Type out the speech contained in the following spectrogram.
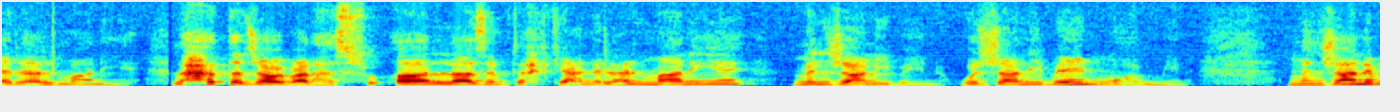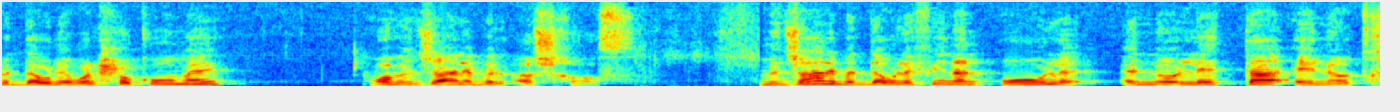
العلمانية؟ لحتى تجاوب على هالسؤال لازم تحكي عن العلمانية من جانبين. والجانبين مهمين. من جانب الدولة والحكومة ومن جانب الأشخاص. من جانب الدولة فينا نقول إنه ليتا اي نوتر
